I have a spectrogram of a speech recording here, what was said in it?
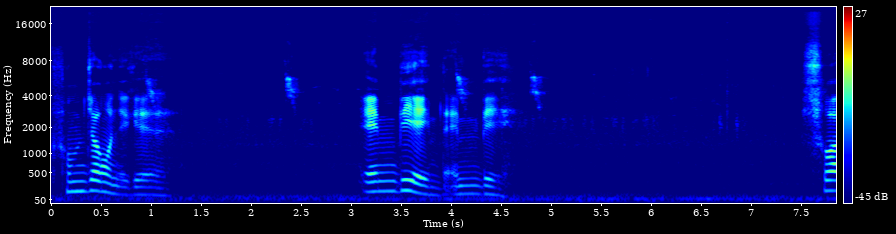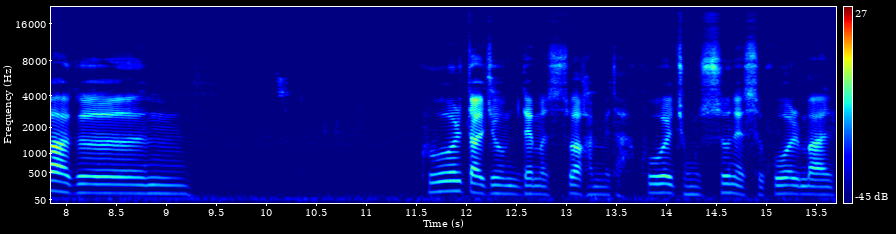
품종은 이게 MBA입니다. MB. 수확은 9월 달쯤 되면 수확합니다. 9월 중순에서 9월 말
